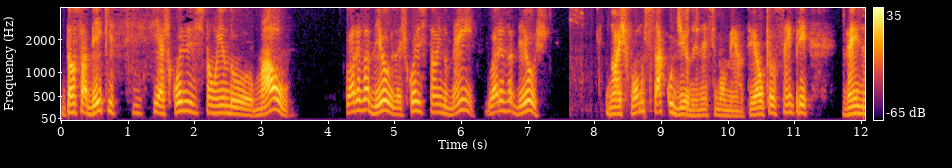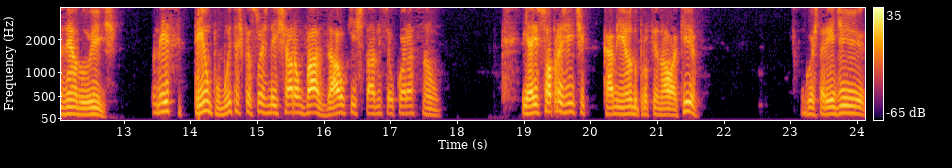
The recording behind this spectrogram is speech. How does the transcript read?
Então, saber que se, se as coisas estão indo mal, glórias a Deus, as coisas estão indo bem, glórias a Deus. Nós fomos sacudidos nesse momento. E é o que eu sempre venho dizendo, Luiz nesse tempo, muitas pessoas deixaram vazar o que estava em seu coração. E aí, só para a gente caminhando para o final aqui, gostaria de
